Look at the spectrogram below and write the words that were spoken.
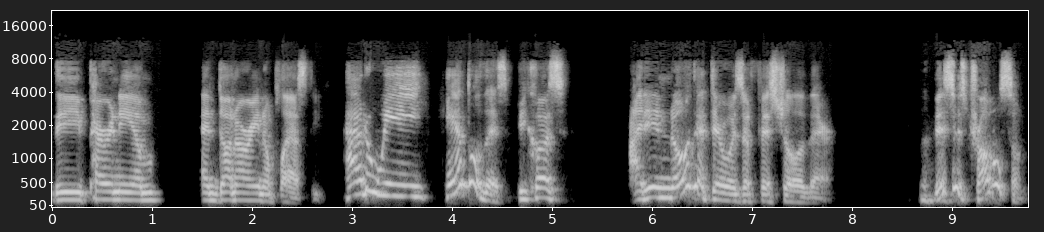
the perineum and done our anoplasty. How do we handle this? Because I didn't know that there was a fistula there. This is troublesome.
